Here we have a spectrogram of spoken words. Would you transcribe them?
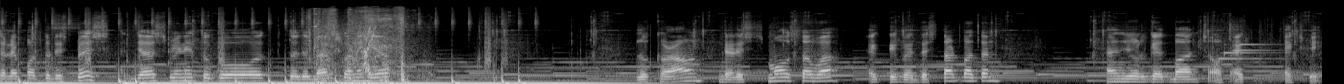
teleport to this place. Just we need to go to the balcony here look around there is small server activate the start button and you'll get bunch of xp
